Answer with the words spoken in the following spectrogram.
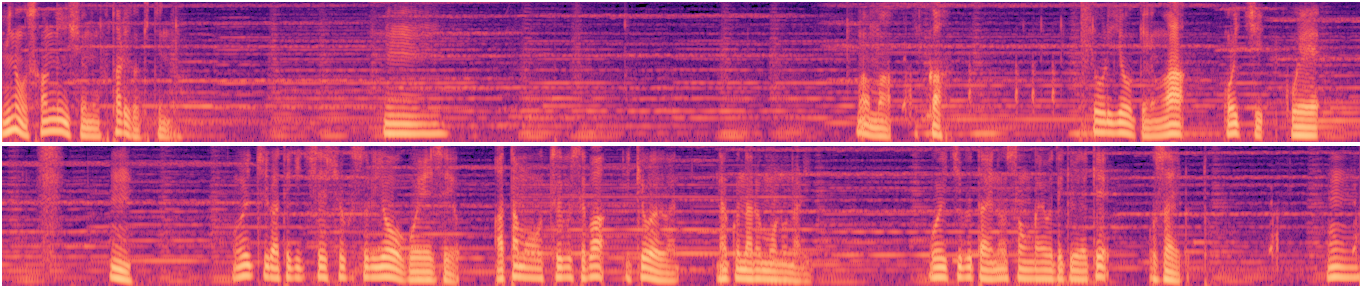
美濃三人衆の二人が来てんだ。うーん。まあまあいっか。勝利条件はお市護衛。うん。お市が敵と接触するよう護衛せよ。頭を潰せば勢いがなくなるものなり。お市部隊の損害をできるだけ抑えると。うん。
